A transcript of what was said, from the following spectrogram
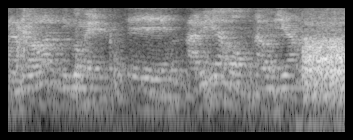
Andiamo avanti come eh, arriviamo a un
